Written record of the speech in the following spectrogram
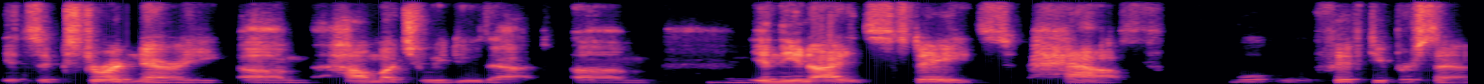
it's extraordinary um, how much we do that. Um, mm-hmm. In the United States, half, 50%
